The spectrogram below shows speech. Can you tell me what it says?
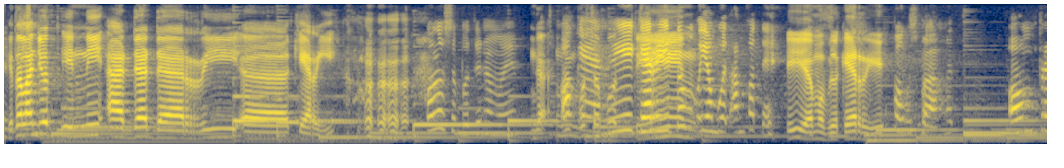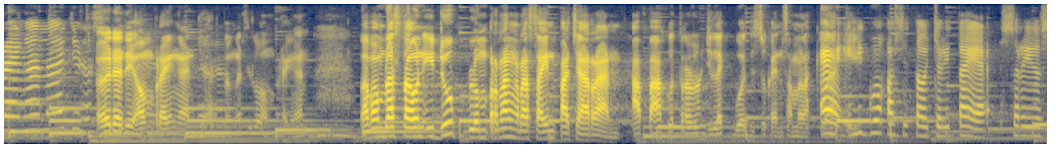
Kita lanjut ini ada dari eh, Carrie. Kok lo sebutin namanya? Enggak, Oh, gue Carrie. sebutin. Carrie itu yang buat angkot ya? Iya, mobil Carrie. Bagus banget. Omprengan aja udah Oh, udah di omprengan. Jahat banget sih lo omprengan. 18 tahun hidup belum pernah ngerasain pacaran. Apa aku terlalu jelek buat disukain sama Eh, laki-laki? ini gue kasih tahu cerita ya, serius.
